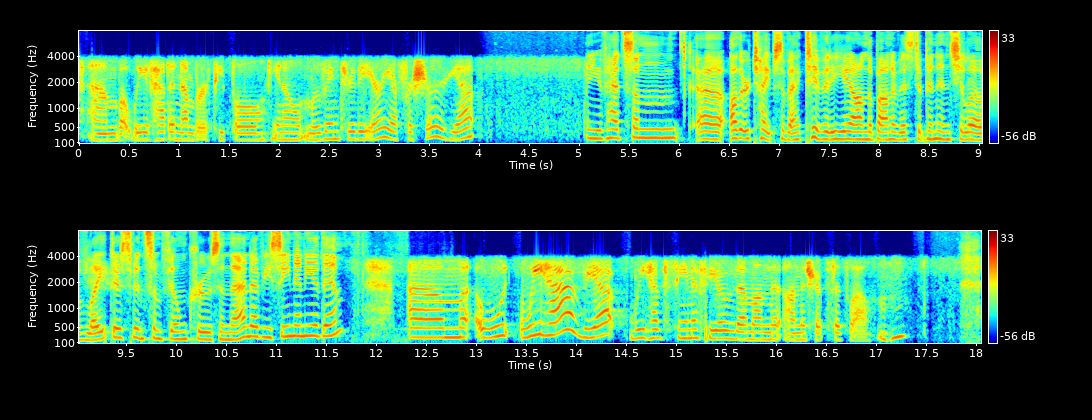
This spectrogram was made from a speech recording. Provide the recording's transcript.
Um, but we've had a number of people, you know, moving through the area for sure. Yeah. And you've had some uh, other types of activity on the Bonavista Peninsula of late. There's been some film crews in that. Have you seen any of them? Um, we, we have, yep. We have seen a few of them on the on the trips as well. Mm-hmm.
